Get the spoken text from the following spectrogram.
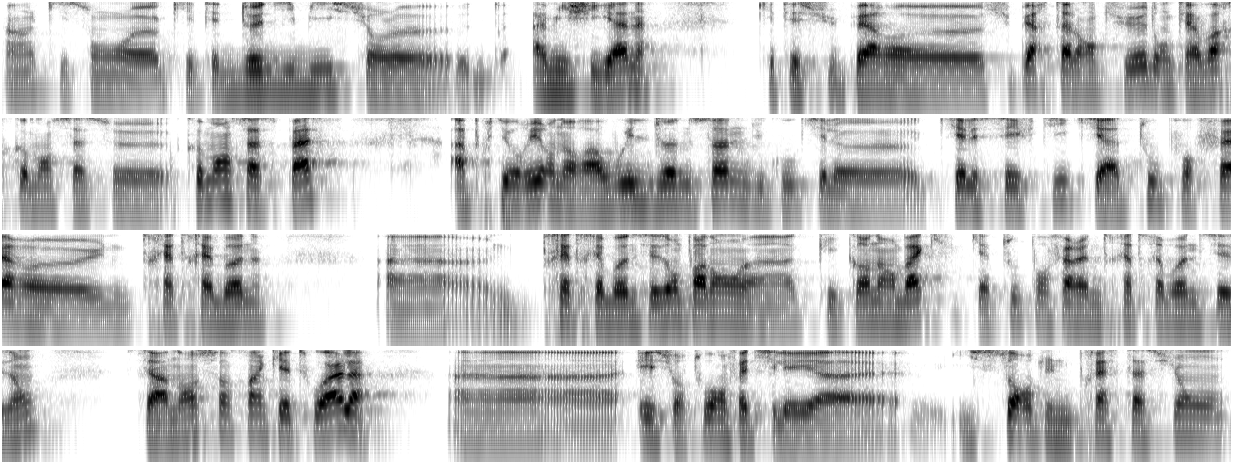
hein, qui, sont, qui étaient deux DB sur le, à Michigan, qui étaient super, super talentueux. Donc à voir comment ça se, comment ça se passe. A priori, on aura Will Johnson, du coup, qui est le, qui est le safety, qui a tout pour faire une très très bonne, une très très bonne saison, pardon, qui est cornerback, qui a tout pour faire une très très bonne saison. C'est un ancien 5 étoiles. Euh, et surtout, en fait, il, est, euh, il sort d'une prestation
